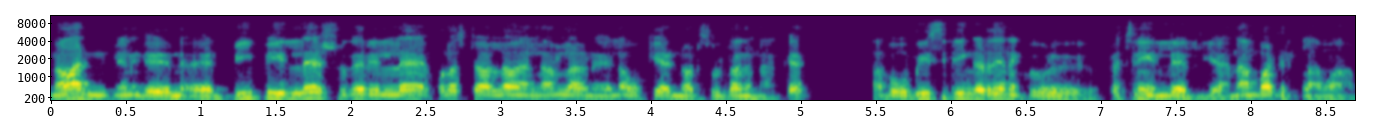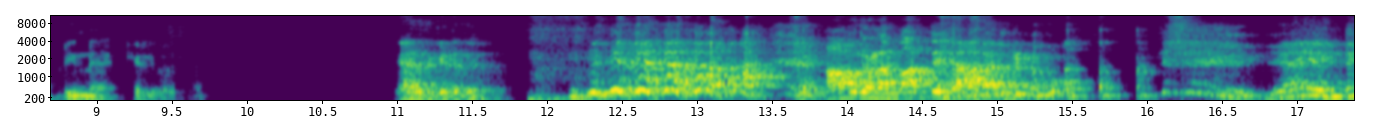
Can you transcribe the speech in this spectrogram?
நான் எனக்கு பிபி இல்லை சுகர் இல்லை கொலஸ்ட்ரால்லாம் நல்லா எல்லாம் ஓகே டாக்டர் சொல்றாங்கனாக்க அப்போ ஒபிசிட்டிங்கிறது எனக்கு ஒரு பிரச்சனை இல்லை இல்லையா? நான் பாட்டு இருக்கலாமா? அப்படின்னு கேள்வி வருது. யார் கேட்டது? அவங்களோட பார்த்தையா ஏன் இந்த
